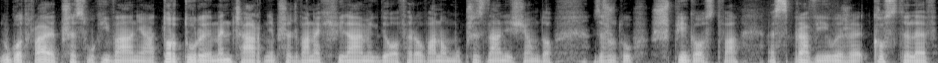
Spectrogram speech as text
Długotrwałe przesłuchiwania, tortury, męczarnie przerwane chwilami, gdy oferowano mu przyznanie się do zarzutu szpiegostwa, sprawiły, że Kostylew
